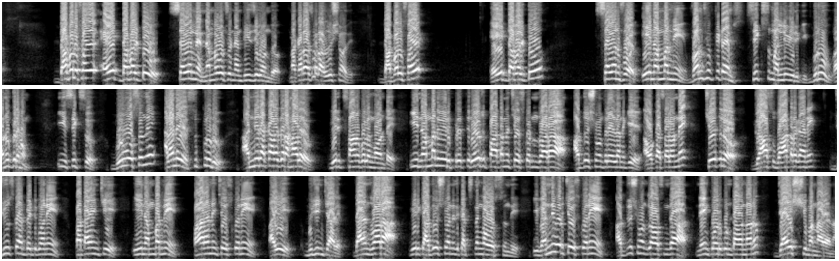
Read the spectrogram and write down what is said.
double five eight double two seven nine. Number కూడా చూడండి ఎంత ఈజీగా ఉందో. మకర రాశి వారు అదృష్టం అది. Double five eight double two seven four. ఈ నంబర్ని వన్ ఫిఫ్టీ టైమ్స్ సిక్స్ మళ్ళీ వీరికి. గురువు అనుగ్రహం. ఈ సిక్స్ గురువు వస్తుంది అలానే శుక్రుడు. అన్ని రకాల గ్రహాలు వీరికి సానుకూలంగా ఉంటాయి. ఈ నంబర్ని వీరు ప్రతిరోజు పాఠన చేసుకోవడం ద్వారా అదృష్టవంతులయ్యేదానికి అవకాశాలు ఉన్నాయి. చేతిలో గ్లాసు వాటర్ కానీ జ్యూస్ కానీ పెట్టుకొని పటాయించి ఈ నంబర్ని పాలన చేసుకొని అవి భుజించాలి. దాని ద్వారా వీరికి అదృష్టం అనేది ఖచ్చితంగా వస్తుంది. ఇవన్నీ కూడా చేసుకొని అదృష్టవంతులు అవసరంగా నేను కోరుకుంటా ఉన్నాను. జై శ్రీమన్నారాయణ.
